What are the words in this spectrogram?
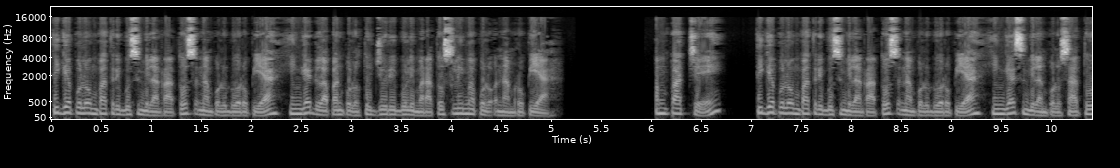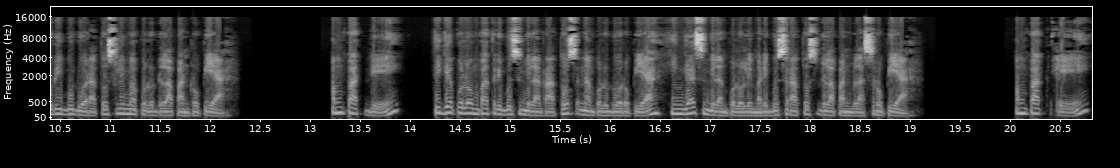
Rp34.962 hingga Rp87.556. 4C, Rp34.962 hingga Rp91.258. 4D, Rp34.962 hingga Rp95.118. 4E,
